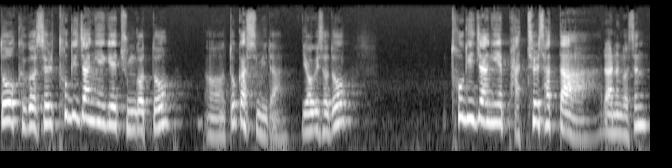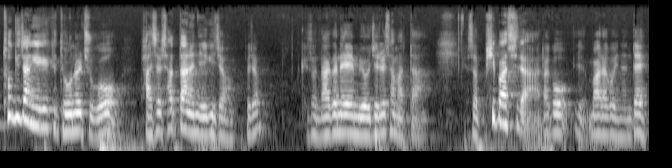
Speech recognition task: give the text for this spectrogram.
또 그것을 토기장에게 준 것도 어, 똑같습니다. 여기서도 토기장이 밭을 샀다라는 것은 토기장에게 그 돈을 주고 밭을 샀다는 얘기죠. 그죠? 그래서 나그네의 묘지를 삼았다. 그래서 피밭이라라고 말하고 있는데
